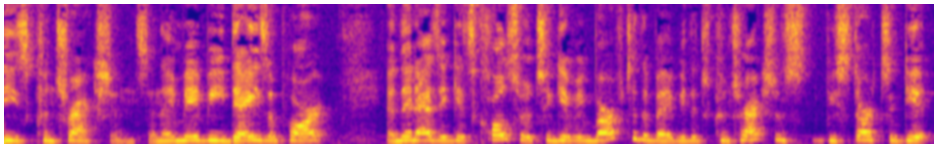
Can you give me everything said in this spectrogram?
these contractions and they may be days apart and then as it gets closer to giving birth to the baby the contractions be start to get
